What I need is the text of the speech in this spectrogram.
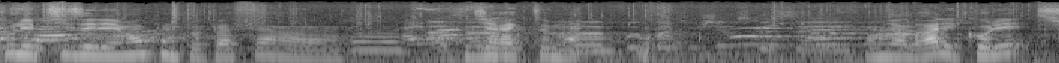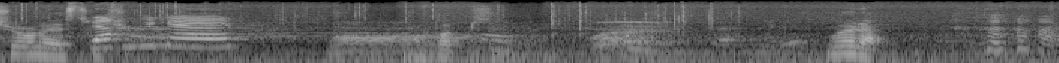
tous les petits éléments qu'on ne peut pas faire euh, directement. On viendra les coller sur la structure en papier. Voilà.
